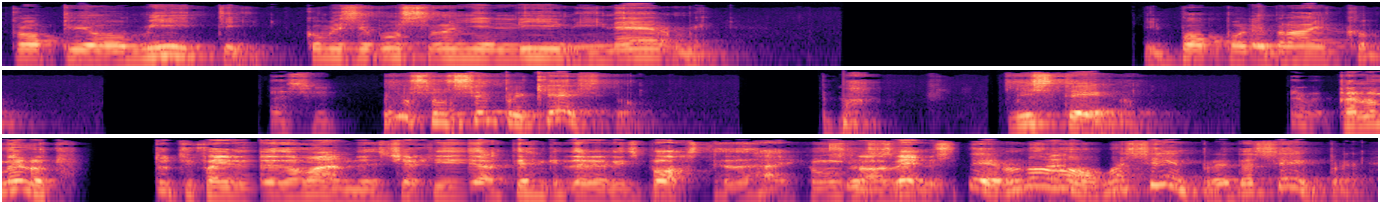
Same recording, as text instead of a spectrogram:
proprio miti, come se fossero agnellini, inermi. Il popolo ebraico? Eh sì. Me lo sono sempre chiesto. Ma, mistero. Eh, perlomeno tu, tu, ti fai delle domande, cerchi di darti anche delle risposte, dai, comunque sì, va bene. Mistero, no, eh. no, ma sempre, da sempre.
